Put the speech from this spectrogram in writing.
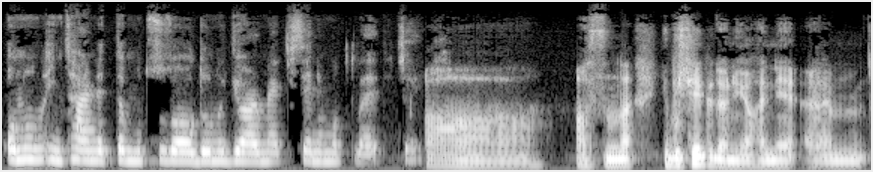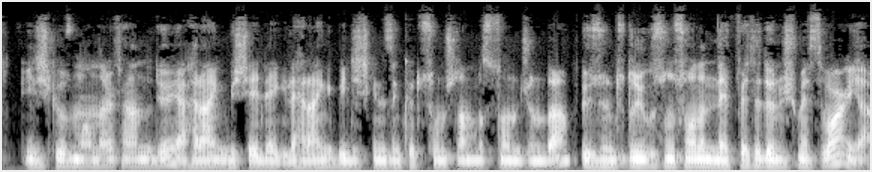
onun internette mutsuz olduğunu görmek seni mutlu edecek? Aa, aslında bu şey de dönüyor hani em, ilişki uzmanları falan da diyor ya herhangi bir şeyle ilgili herhangi bir ilişkinizin kötü sonuçlanması sonucunda üzüntü duygusunun sonra nefrete dönüşmesi var ya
